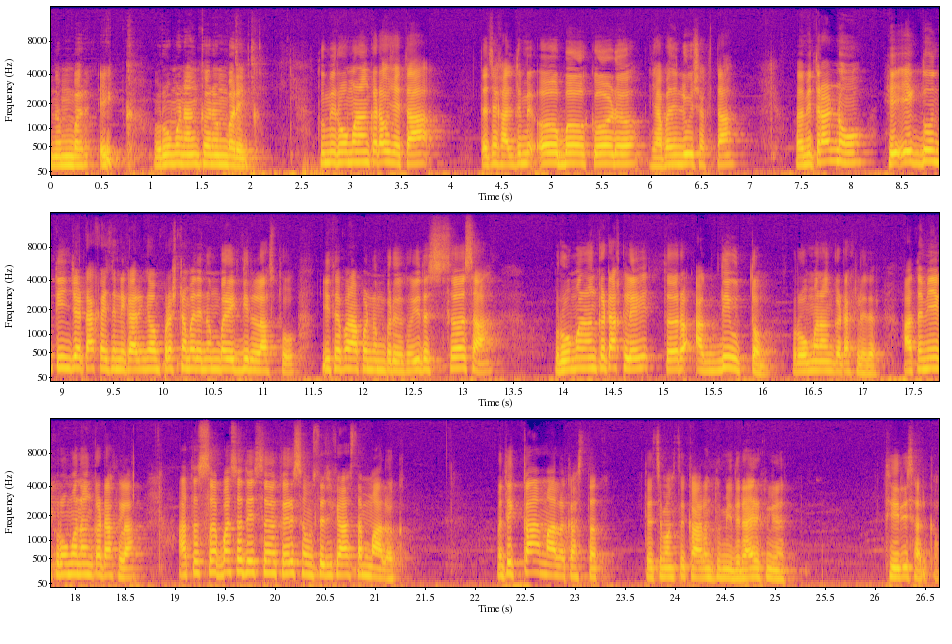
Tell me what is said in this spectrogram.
नंबर एक रोमनांक नंबर एक. तुम्ही रोमनांक टाकू शकता. त्याच्याखाली तुम्ही अ ब क ड ह्यापर्यंत लिहू शकता. तर मित्रांनो हे एक दोन तीन जे टाकायचं नाही कारण की आपण प्रश्नामध्ये नंबर एक दिलेला असतो. इथं पण आपण नंबर देतो. इथं सहसा रोमन अंक टाकले तर अगदी उत्तम. रोमन अंक टाकले तर. आता मी एक रोमन अंक टाकला. आता सभासद हे सहकारी संस्थेचे काय असतात? मालक. मग ते काय मालक असतात? त्याचं मागचं कारण तुम्ही डायरेक्ट लिहिणार. थिअरीसारखं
